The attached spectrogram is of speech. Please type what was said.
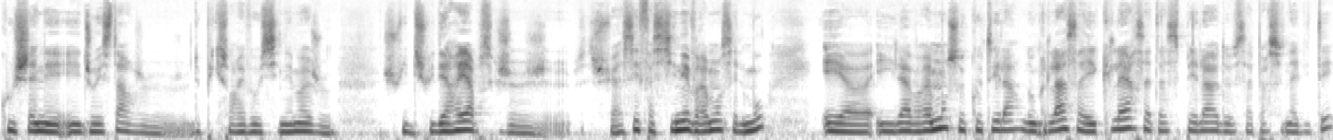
Kulchen et, et Joey Star, je- je- depuis qu'ils sont arrivés au cinéma, je, suis, je suis derrière parce que je, suis assez fascinée, vraiment, c'est le mot. Et, euh, et il a vraiment ce côté-là. Donc là, ça éclaire cet aspect-là de sa personnalité.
